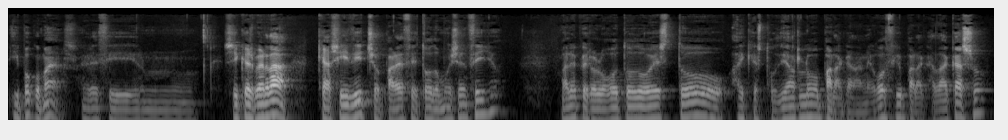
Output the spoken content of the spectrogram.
y, poco más. Es decir, mm, sí que es verdad que así dicho parece todo muy sencillo, ¿vale? Pero luego todo esto hay que estudiarlo para cada negocio, para cada caso,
